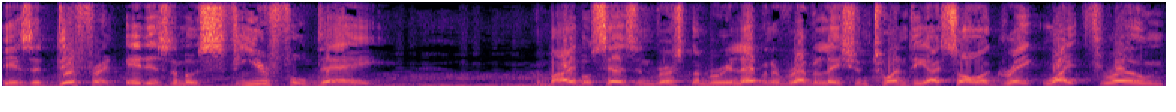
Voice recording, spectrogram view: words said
is a different, it is the most fearful day the Bible says in verse number 11 of Revelation 20, I saw a great white throne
